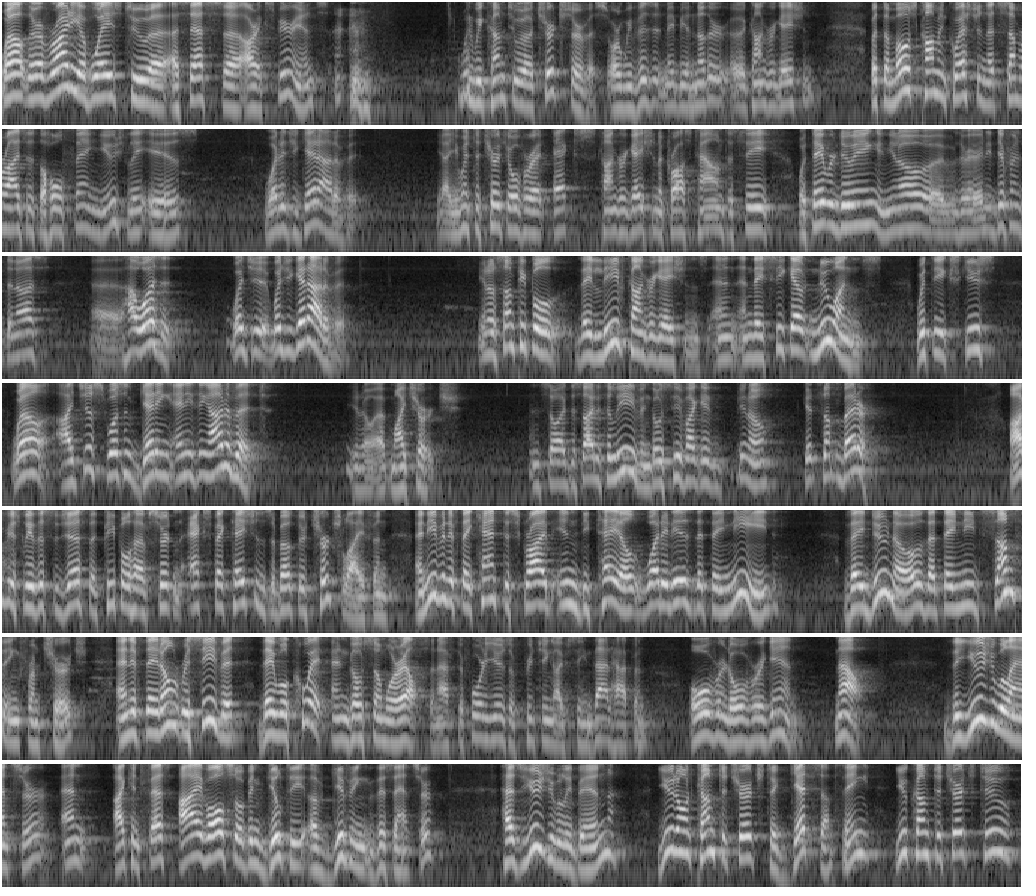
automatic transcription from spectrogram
Well, there are a variety of ways to uh, assess uh, our experience when we come to a church service or we visit maybe another uh, congregation. But the most common question that summarizes the whole thing usually is, what did you get out of it? Yeah, you went to church over at X congregation across town to see what they were doing and you know, uh, was there any different than us? Uh, how was it? What'd you, what'd you get out of it? You know, some people, they leave congregations and, and they seek out new ones with the excuse, well, I just wasn't getting anything out of it you know, at my church. And so I decided to leave and go see if I could you know, get something better. Obviously this suggests that people have certain expectations about their church life and, and even if they can't describe in detail what it is that they need, they do know that they need something from church and if they don't receive it, they will quit and go somewhere else. And after 40 years of preaching, I've seen that happen over and over again. Now, the usual answer, and I confess I've also been guilty of giving this answer, has usually been, you don't come to church to get something, you come to church to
